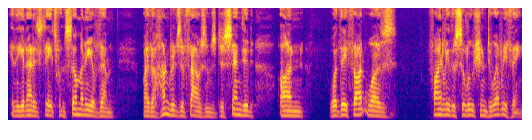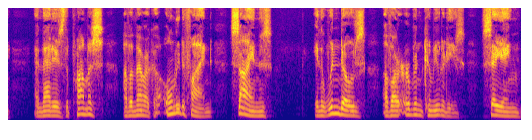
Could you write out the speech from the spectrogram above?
in the United States, when so many of them, by the hundreds of thousands, descended on what they thought was finally the solution to everything, and that is the promise of America, only to find signs in the windows of our urban communities saying,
